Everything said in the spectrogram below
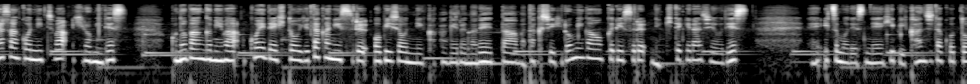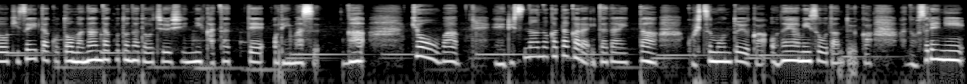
皆さんこんにちは、ひろみです。この番組は声で人を豊かにするをビジョンに掲げるナレーター、私ひろみがお送りする日記的ラジオです。えいつもですね、日々感じたこと、気づいたこと、学んだことなどを中心に語っておりますが、今日は、えーリスナーの方からいただいたご質問というか、お悩み相談というか、あの、それに、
